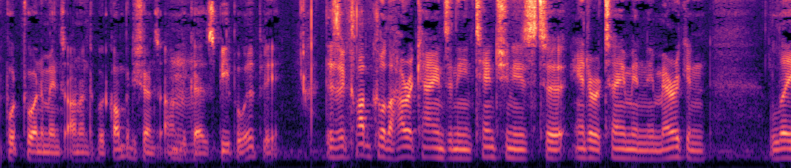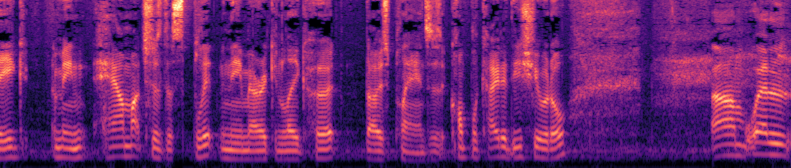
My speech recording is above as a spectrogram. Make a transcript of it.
to put tournaments on and to put competitions on mm. because people will play. There's a club called the Hurricanes, and the intention is to enter a team in the American League. I mean, how much has the split in the American League hurt those plans? Is it complicated the issue at all? Um, well,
